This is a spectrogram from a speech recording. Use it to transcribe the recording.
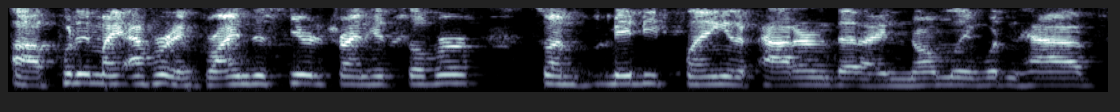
uh, put in my effort and grind this year to try and hit silver. So I'm maybe playing in a pattern that I normally wouldn't have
